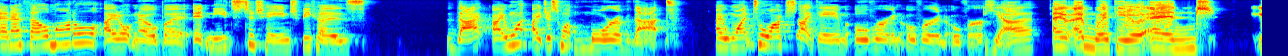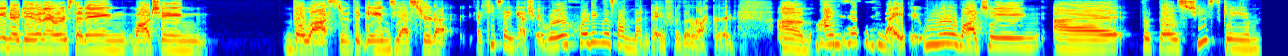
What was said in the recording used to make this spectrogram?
NFL model? I don't know, but it needs to change because that I want I just want more of that. I want to watch that game over and over and over. Yeah, I, I'm with you. And you know, Dave and I were sitting watching the last of the games yesterday. I keep saying yesterday. We're recording this on Monday for the record. Um, on Sunday night, we were watching uh, the Bills Chiefs game,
